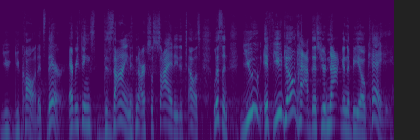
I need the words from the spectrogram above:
you, you call it. It's there. Everything's designed in our society to tell us, listen, you if you don't have this, you're not going to be okay.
